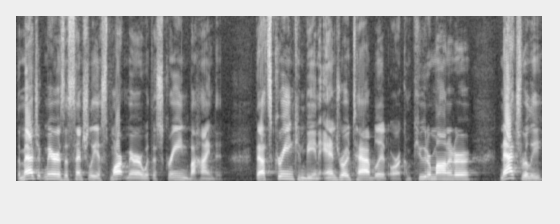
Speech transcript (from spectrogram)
The Magic Mirror is essentially a smart mirror with a screen behind it. That screen can be an Android tablet or a computer monitor. Naturally,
